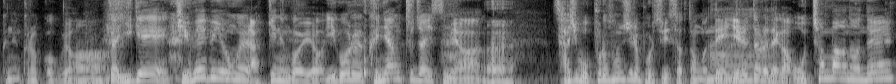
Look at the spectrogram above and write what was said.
그냥 그럴 거고요. 아. 그러니까 이게 기회 비용을 아끼는 거예요. 이거를 그냥 투자했으면 45% 손실을 볼 수 있었던 건데 아. 예를 들어 내가 5천만 원을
